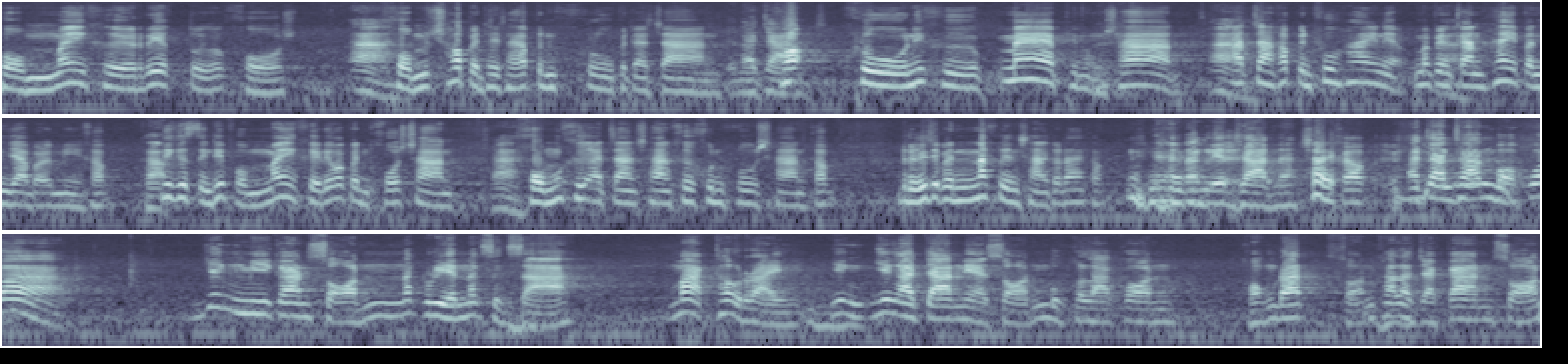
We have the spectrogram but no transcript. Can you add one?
ผมไม่เคยเรียกตัวว่าโค้ช อ่า ผมชอบเป็นไทยๆครับเป็นครูเป็นอาจารย์เป็นอาจารย์เพราะครูนี่คือแม่พิมพ์ของชาติ อ่าอาจารย์ครับเป็นผู้ให้เนี่ยมันเป็นอ่าการให้ปัญญาบารมีครับครับนี่คือสิ่งที่ผมไม่เคยเรียกว่าเป็นโค้ชชาญอ่า ผมคืออาจารย์ชาญคือคุณครูชาญครับ หรือจะเป็นนักเรียนชาญก็ได้ครับ นักเรียนชาญนะ ใช่ครับ อาจารย์ชานบอกว่ายิ่งมีการสอนนักเรียนนักศึกษามากเท่าไหร่ ยิ่งยิ่งอาจารย์เนี่ยสอนบุคลากรของรัฐ สอนข้าราชการสอน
